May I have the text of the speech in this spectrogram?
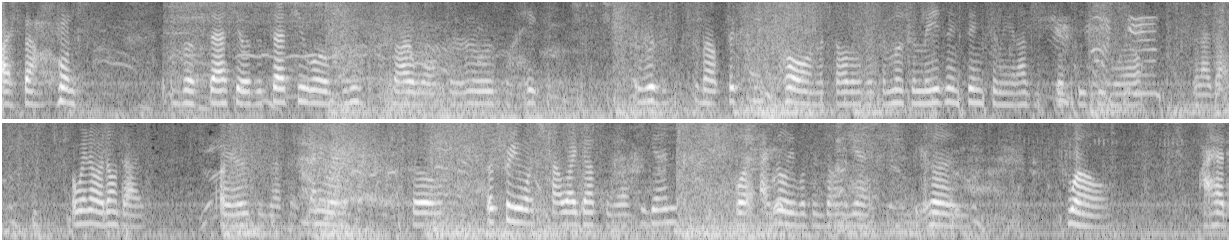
I found the statue. It was a statue of Luke Skywalker, and it was like, it was about six feet tall, and I thought it was like the most amazing thing to me, and I just took these people out, and I died. Oh wait, no, I don't die. Oh yeah, this is epic. Anyway, so that's pretty much how I got to walk again, but I really wasn't done yet, because, well, I had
